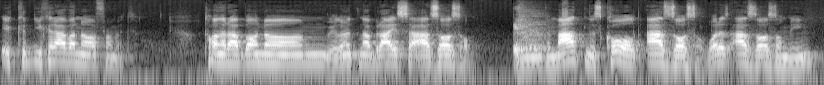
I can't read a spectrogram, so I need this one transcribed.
it could, you could have a no from it. Tana Rabbanon, we learned in Azazel. the mountain is called Azazel. What does Azazel mean?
